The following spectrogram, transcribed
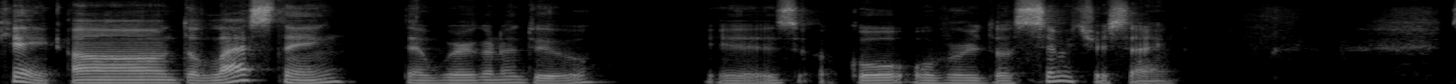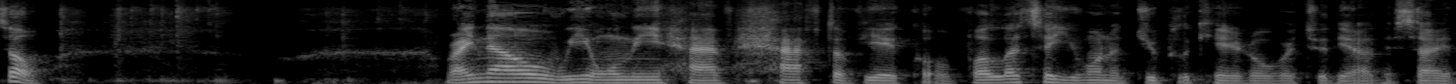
Okay, uh, the last thing that we're gonna do is go over the symmetry setting. So right now we only have half the vehicle, but let's say you want to duplicate it over to the other side.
